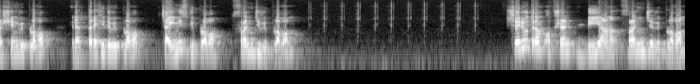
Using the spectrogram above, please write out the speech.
റഷ്യൻ വിപ്ലവം രക്തരഹിത വിപ്ലവം ചൈനീസ് വിപ്ലവം ഫ്രഞ്ച് വിപ്ലവം. ശരിയുത്തരം ഓപ്ഷൻ ഡി ആണ് ഫ്രഞ്ച് വിപ്ലവം.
